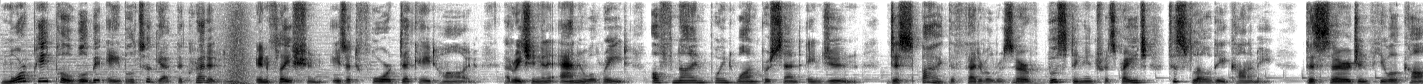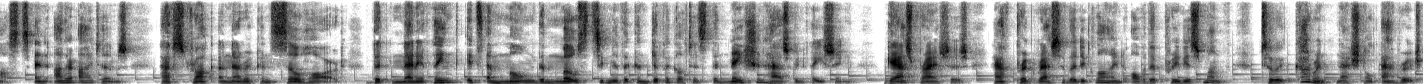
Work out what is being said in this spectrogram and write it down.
more people will be able to get the credit. Inflation is at four-decade high, reaching an annual rate of 9.1% in June, despite the Federal Reserve boosting interest rates to slow the economy. The surge in fuel costs and other items have struck Americans so hard that many think it's among the most significant difficulties the nation has been facing. Gas prices have progressively declined over the previous month to a current national average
